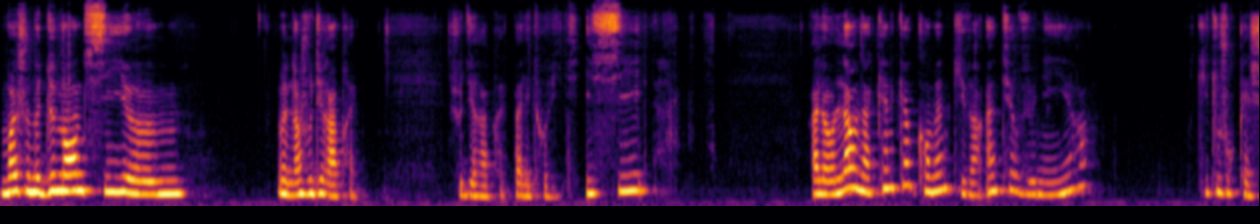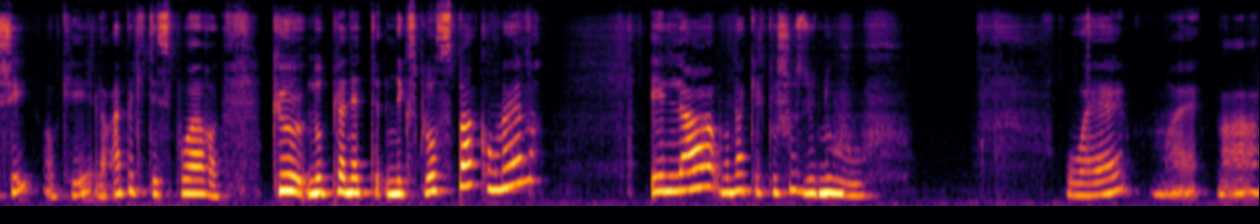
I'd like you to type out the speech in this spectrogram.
Moi, je me demande si... Euh... non, je vous dirai après. Je vous dirai après, pas aller trop vite. Ici, alors là, on a quelqu'un quand même qui va intervenir, qui est toujours caché. Ok, alors un petit espoir que notre planète n'explose pas quand même. Et là, on a quelque chose de nouveau. Ouais, ouais, bah,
